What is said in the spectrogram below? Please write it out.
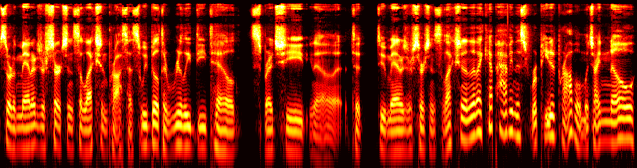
sort of manager search and selection process. We built a really detailed spreadsheet, you know, to do manager search and selection. And then I kept having this repeated problem, which I know,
